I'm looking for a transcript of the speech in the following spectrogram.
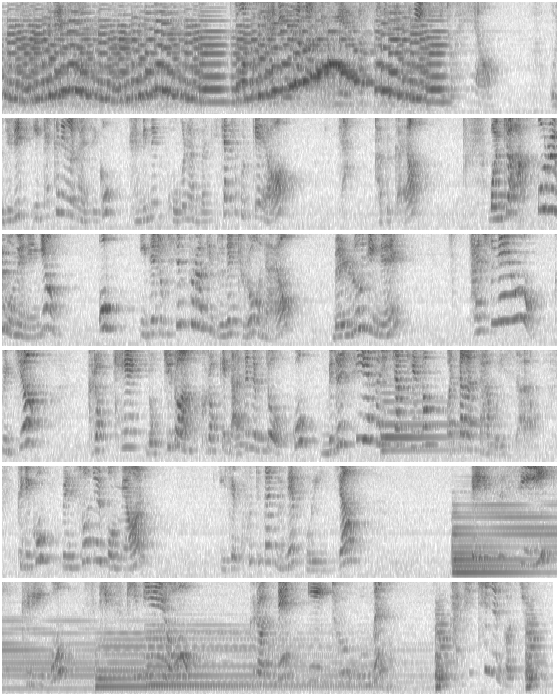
먼저 악보를 보면은요. 어? 이제 좀 심플하게 눈에 들어오나요? 멜로디는 단순해요. 그죠? 그렇게 높지도 않고 그렇게 낮은 음도 없고 middle C에서 시작해서 왔다 갔다 하고 있어요. 그리고 왼손을 보면 이제 코드가 눈에 보이죠? bass C 그리고 skip skip이에요. 그런데 이 두 음은 같이 치는 거죠.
